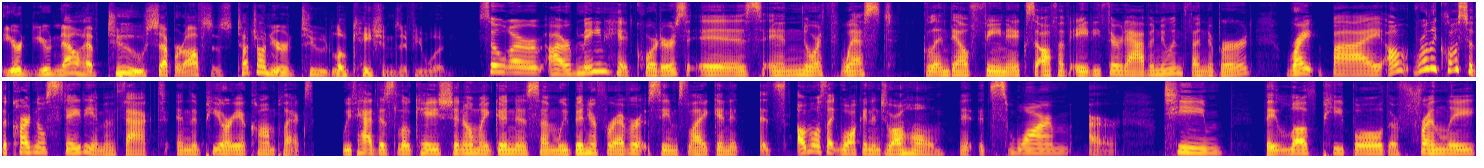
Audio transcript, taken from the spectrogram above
You you now have two separate offices. Touch on your two locations, if you would. So our our main headquarters is in Northwest Glendale, Phoenix, off of 83rd Avenue in Thunderbird, right by, oh, really close to the Cardinal Stadium, in fact, in the Peoria complex. We've had this location, oh my goodness, um, we've been here forever, it seems like, and it, it's almost like walking into our home. It, it's warm, our team, they love people, they're friendly.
